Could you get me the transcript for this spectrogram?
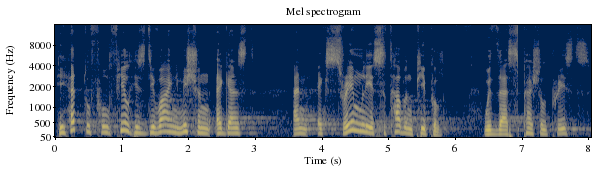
He had to fulfill his divine mission against an extremely stubborn people with their special priests,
